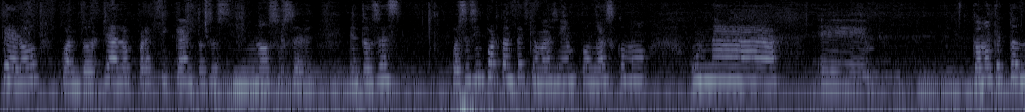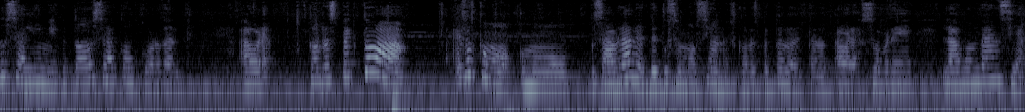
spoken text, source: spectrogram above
pero cuando ya lo practica, entonces no sucede. Entonces, pues es importante que más bien pongas como una eh, como que todo se alinee, que todo sea concordante. Ahora, con respecto a eso es como, como sea, habla de, de tus emociones con respecto a lo del tarot. Ahora, sobre la abundancia,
